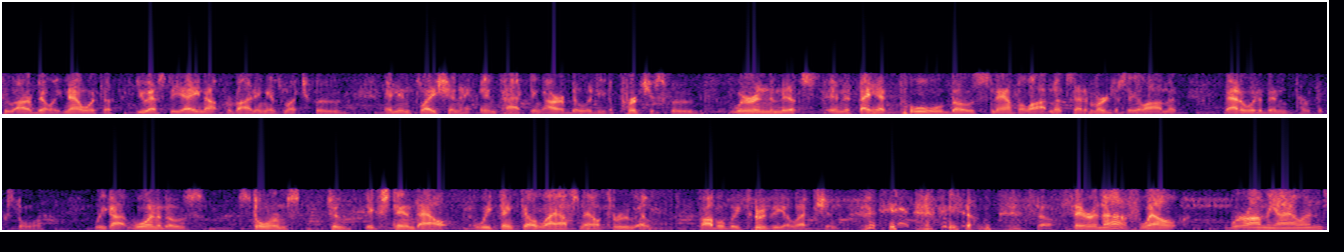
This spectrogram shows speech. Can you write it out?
to our ability. Now with the USDA not providing as much food and inflation impacting our ability to purchase food, we're in the midst. And if they had pulled those SNAP allotments, that emergency allotment, that would have been a perfect storm. We got one of those storms to extend out. We think they'll last now through probably through the election. you know, so fair enough. Well, we're on the island,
